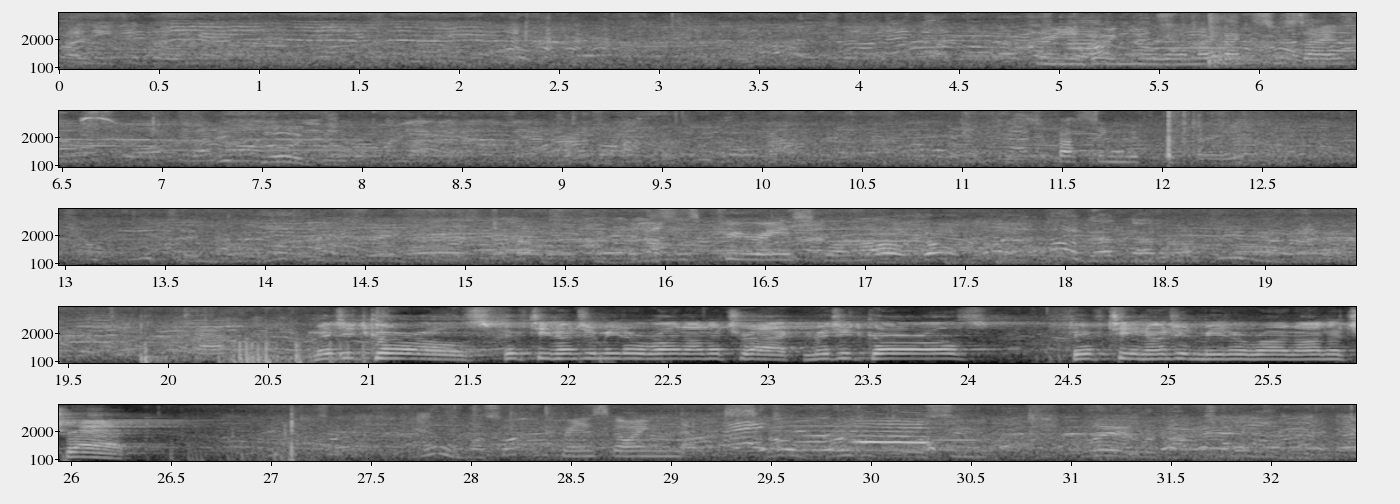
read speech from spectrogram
Rainy doing her warm-up exercises. It's good. She's fussing with the braid. This is pre-race warm-up. Midget girls, 1500 meter run on a track. Midget girls, 1500 meter run on a track. Raina's going next.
